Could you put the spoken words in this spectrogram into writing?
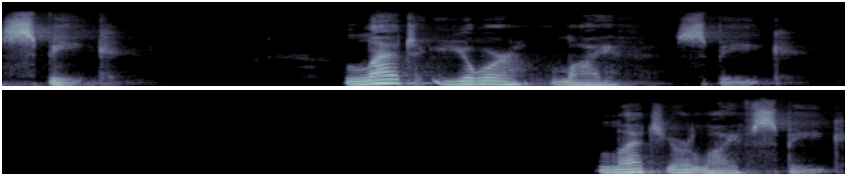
speak. Let your life speak. Let your life speak,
